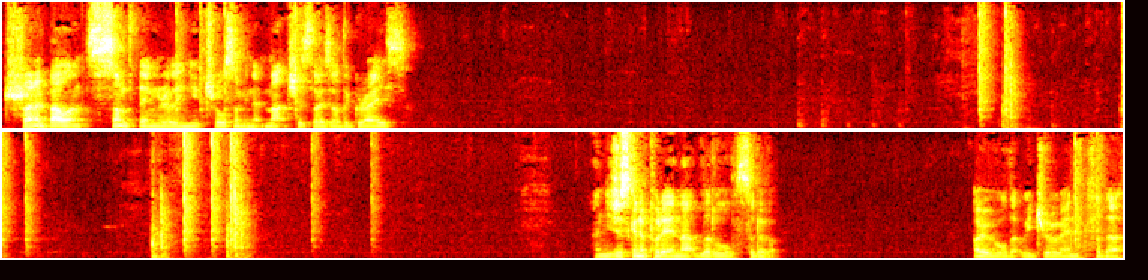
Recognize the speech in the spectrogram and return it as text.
trying to balance something really neutral, something that matches those other grays. And you're just going to put it in that little sort of oval that we drew in for the,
